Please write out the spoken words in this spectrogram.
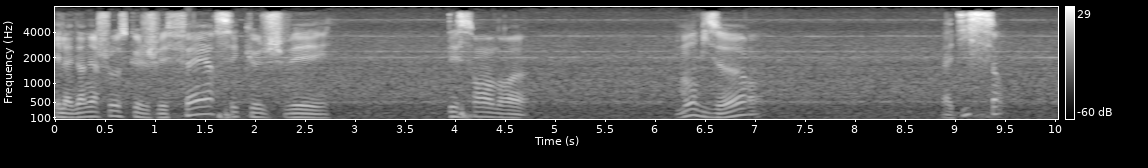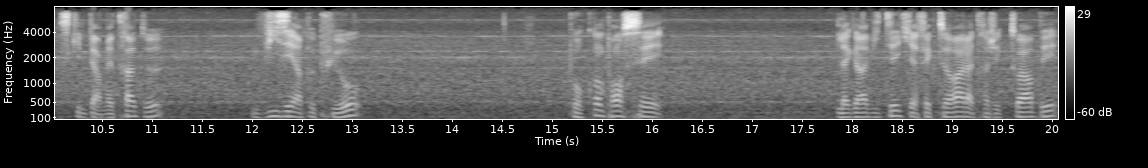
Et la dernière chose que je vais faire, c'est que je vais descendre mon viseur à 10, ce qui me permettra de viser un peu plus haut pour compenser la gravité qui affectera la trajectoire des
